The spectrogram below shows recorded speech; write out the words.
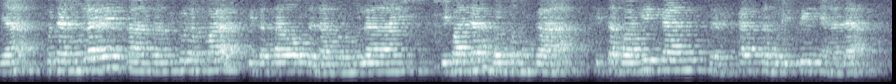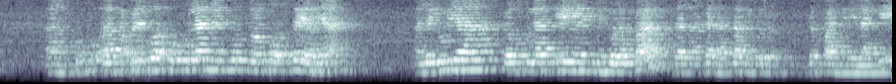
ya pada mulai uh, minggu lepas kita tahu sedang memulai ibadah bersemuka kita bagikan saya kasih bulletin yang ada uh, kepada buat kumpulan mengikut kelompok sel ya Haleluya kumpulan A minggu lepas dan akan datang minggu depan ini lagi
